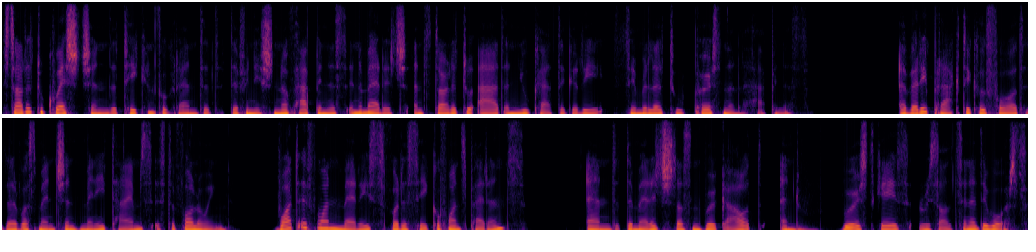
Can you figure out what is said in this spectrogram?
started to question the taken for granted definition of happiness in a marriage and started to add a new category similar to personal happiness. A very practical thought that was mentioned many times is the following What if one marries for the sake of one's parents and the marriage doesn't work out and, worst case, results in a divorce?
